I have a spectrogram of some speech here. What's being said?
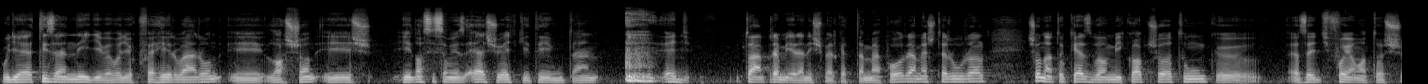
ugye 14 éve vagyok Fehérváron lassan, és én azt hiszem, hogy az első egy-két év után egy talán premiéren ismerkedtem meg polgármester úrral, és onnantól kezdve a mi kapcsolatunk, ez egy folyamatos,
